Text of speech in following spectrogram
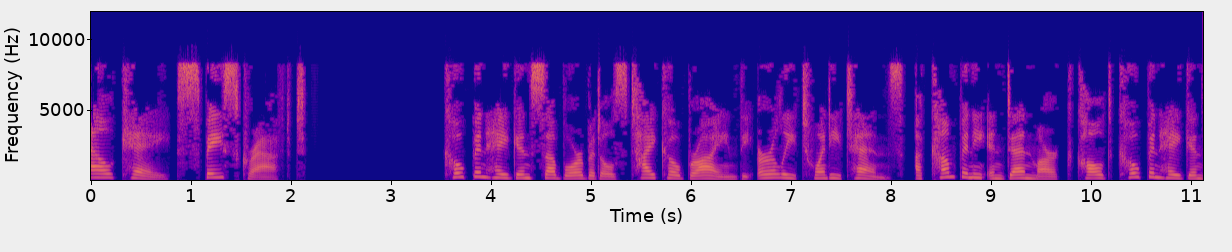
LK spacecraft Copenhagen Suborbital's Tycho Brahe the early 2010s, a company in Denmark called Copenhagen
